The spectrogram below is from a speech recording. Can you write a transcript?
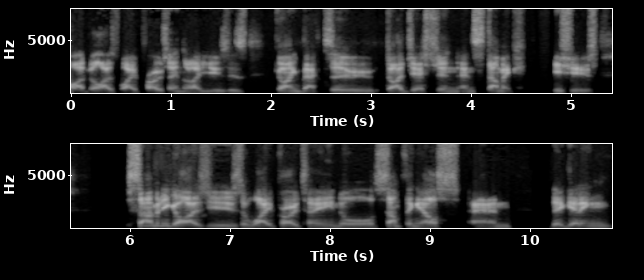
hydrolyzed whey protein that I use is going back to digestion and stomach issues. so many guys use a whey protein or something else, and they're getting,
